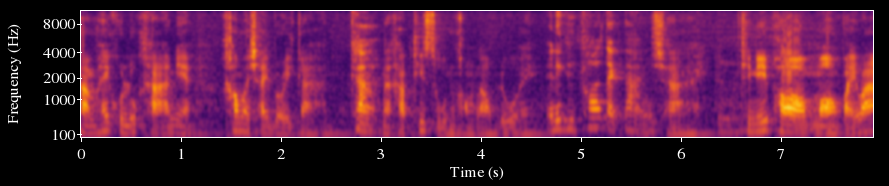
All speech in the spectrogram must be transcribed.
ทำให้คุณลูกค้าเนี่ยเข้ามาใช้บริการค่ะ นะครับที่ศูนย์ของเราด้วย อันนี้คือข้อแตกต่าง ใช่ ทีนี้พอมองไปว่า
